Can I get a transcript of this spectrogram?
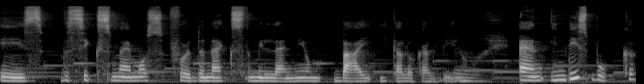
is The Six Memos for the Next Millennium by Italo Calvino. Mm. And in this book,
